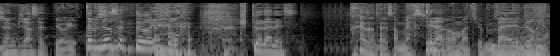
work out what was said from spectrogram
J'aime bien cette théorie. T'aimes bien cette théorie? Bon, je te la laisse. Très intéressant. Merci la- énormément Mathieu. Bah, de rien.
